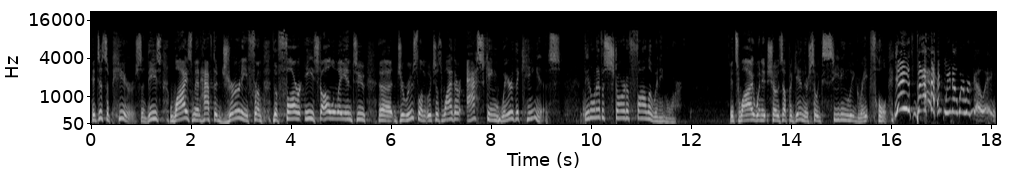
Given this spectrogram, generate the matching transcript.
It disappears. And these wise men have to journey from the far east all the way into uh, Jerusalem, which is why they're asking where the king is. They don't have a star to follow anymore. It's why when it shows up again, they're so exceedingly grateful. Yay, it's back! We know where we're going.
